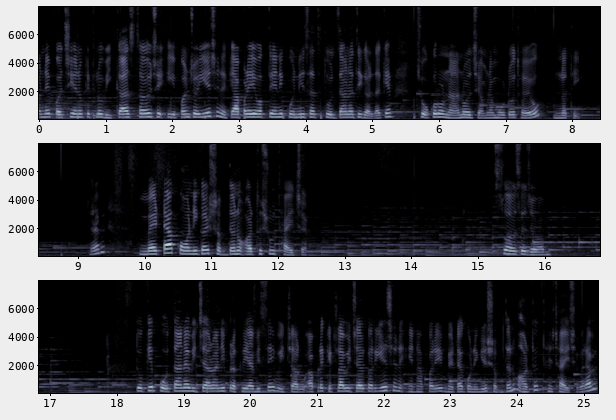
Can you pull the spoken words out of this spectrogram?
અને પછી એનો કેટલો વિકાસ થયો છે એ પણ જોઈએ છે ને? કે આપણે એ વખતે એની કોઈની સાથે તુલતા નથી કરતા. કેમ? છોકરો નાનો છે, હમણાં મોટો થયો નથી. બરાબર? મેટાકોનિકલ શબ્દનો અર્થ શું થાય છે? શું આવશે જવાબ? તો કે પોતાના વિચારવાની પ્રક્રિયા વિશે વિચારવું. આપણે કેટલા વિચાર કરીએ છીએ ને એના પર એ મેટાકોનિગી શબ્દનો અર્થ થાય છે, બરાબર?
